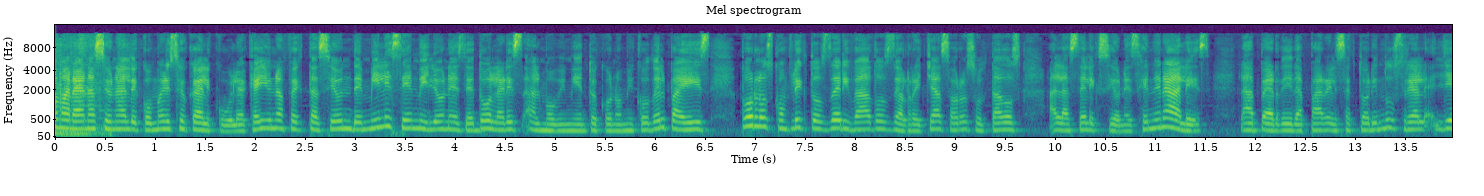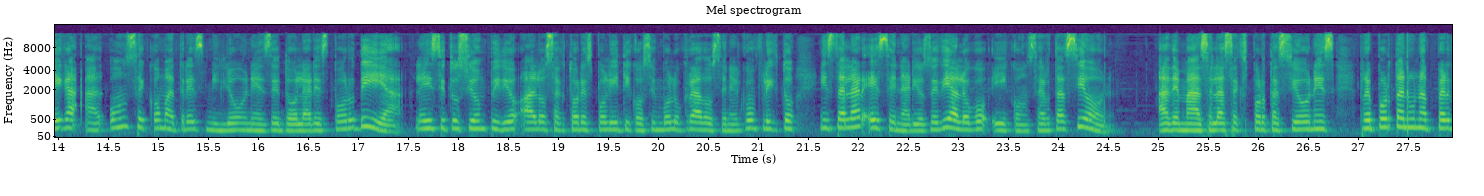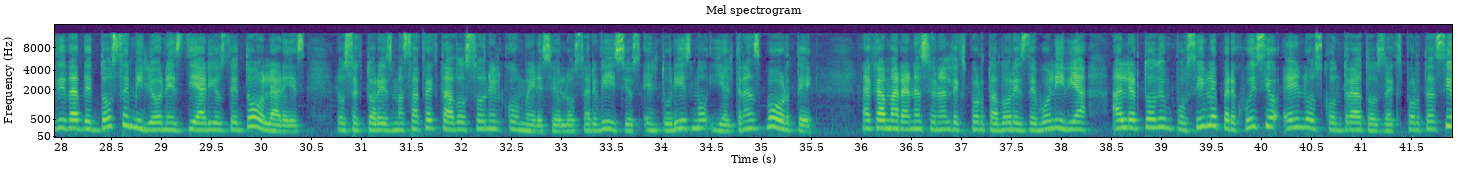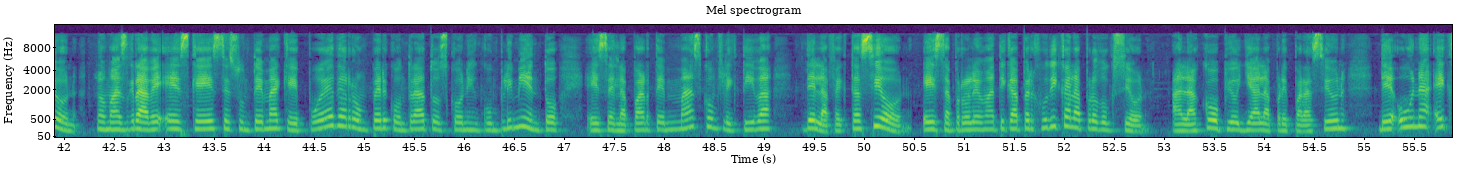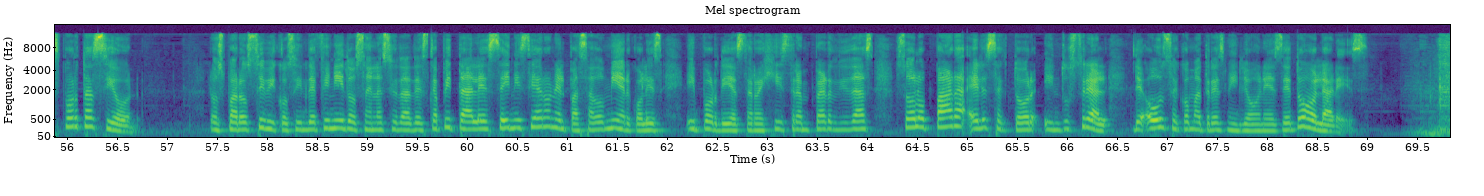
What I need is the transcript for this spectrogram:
Cámara Nacional de Comercio calcula que hay una afectación de 1.100 millones de dólares al movimiento económico del país por los conflictos derivados del rechazo a resultados a las elecciones generales. La pérdida para el sector industrial llega a 11,3 millones de dólares por día. La institución pidió a los actores políticos involucrados en el conflicto instalar escenarios de diálogo y concertación. Además, las exportaciones reportan una pérdida de 12 millones diarios de dólares. Los sectores más afectados son el comercio, los servicios, el turismo y el transporte. La Cámara Nacional de Exportadores de Bolivia alertó de un posible perjuicio en los contratos de exportación. Lo más grave es que este es un tema que puede romper contratos con incumplimiento. Esa es la parte más conflictiva de la afectación. Esta problemática perjudica la producción, al acopio y a la preparación de una exportación. Los paros cívicos indefinidos en las ciudades capitales se iniciaron el pasado miércoles y por día se registran pérdidas solo para el sector industrial de 11,3 millones de dólares.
